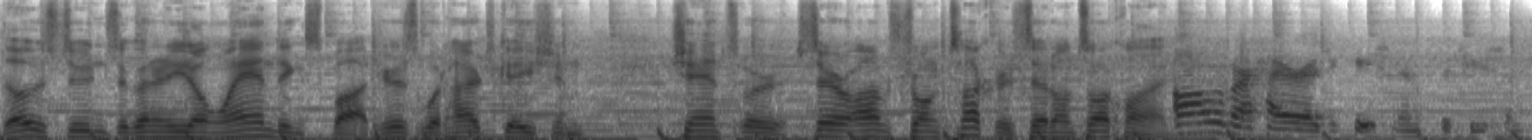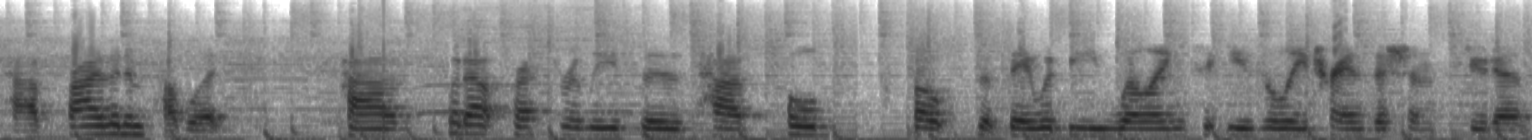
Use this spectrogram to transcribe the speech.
those students are going to need a landing spot. Here's what higher education Chancellor Sarah Armstrong Tucker said on Talkline. All of our higher education institutions have, private and public, have put out press releases, have told folks that they would be willing to easily transition students.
